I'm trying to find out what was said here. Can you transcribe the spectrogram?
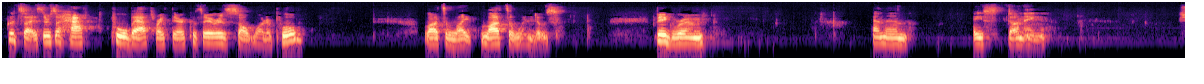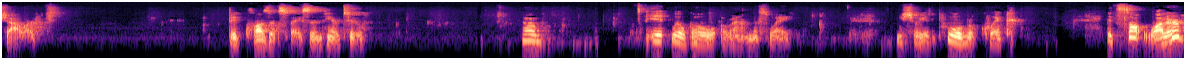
Good size. There's a half pool bath right there because there is saltwater pool. Lots of light, lots of windows. Big room, and then a stunning shower. Big closet space in here too. Oh, it will go around this way. Let me show you the pool real quick. It's salt water,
